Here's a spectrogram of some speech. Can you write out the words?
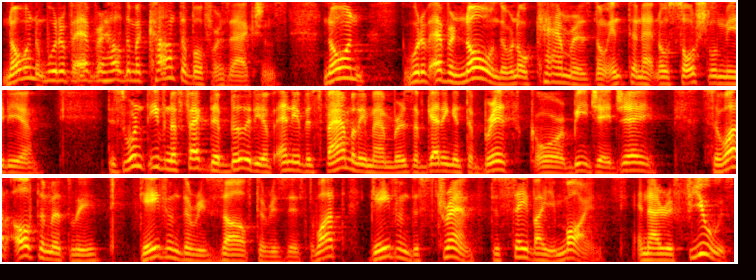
No one would have ever held him accountable for his actions. No one would have ever known there were no cameras, no internet, no social media. This wouldn't even affect the ability of any of his family members of getting into Brisk or BJJ. So, what ultimately gave him the resolve to resist? What gave him the strength to say Vayimayin? And I refuse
